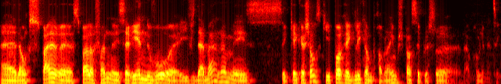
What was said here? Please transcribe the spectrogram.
Euh, donc, super, euh, super le fun. C'est rien de nouveau, euh, évidemment, là, mais c'est quelque chose qui n'est pas réglé comme problème. Je pense que c'est plus ça la problématique.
